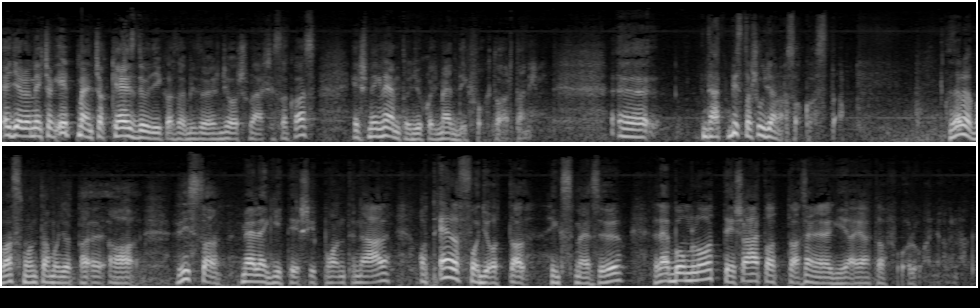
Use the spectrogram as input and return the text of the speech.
egyelőre még csak éppen csak kezdődik az a bizonyos gyorsulási szakasz, és még nem tudjuk, hogy meddig fog tartani. De hát biztos ugyanaz okozta. Az előbb azt mondtam, hogy ott a, a visszamelegítési pontnál ott elfogyott a Higgs mező, lebomlott és átadta az energiáját a forró anyagnak.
